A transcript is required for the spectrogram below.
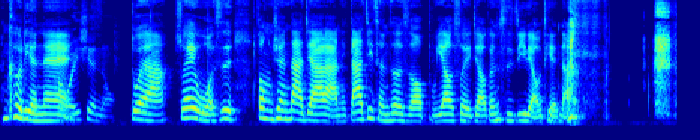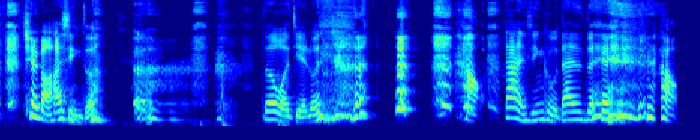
很可怜呢。好危险哦。对啊，所以我是奉劝大家啦，你搭计程车的时候不要睡觉，跟司机聊天呐，确保他醒着。这是我的结论。好，他很辛苦，但是对，好。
